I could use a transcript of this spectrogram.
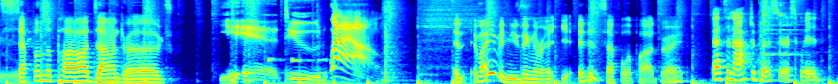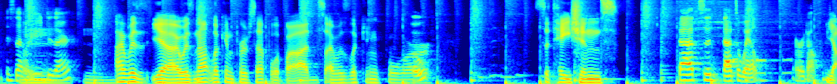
cephalopods on drugs Yeah, dude. Wow. Am i even using the right it is cephalopods right That's an octopus or a squid. Is that what you Mm, desire? mm. i was yeah i was not looking for cephalopods i was looking for cetaceans That's a that's a whale or a dolphin. yeah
